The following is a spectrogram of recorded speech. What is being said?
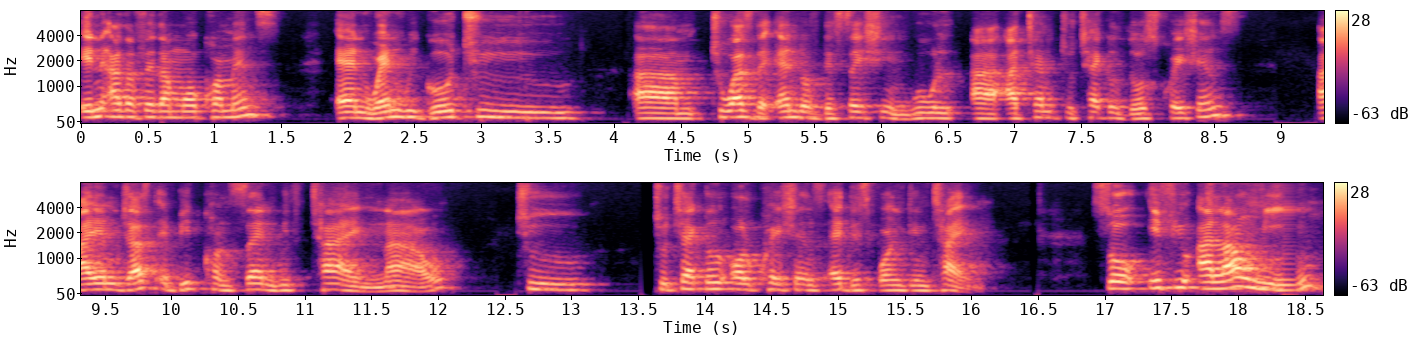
any other further more comments. And when we go to um, towards the end of the session, we will uh, attempt to tackle those questions. I am just a bit concerned with time now to, to tackle all questions at this point in time. So if you allow me,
